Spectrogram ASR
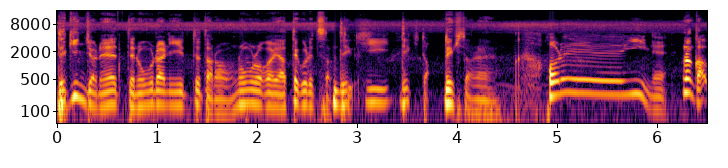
できんじゃね？って野村に言ってたら野村がやってくれてた。でうきできた。できたね。あれいいね。なんか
